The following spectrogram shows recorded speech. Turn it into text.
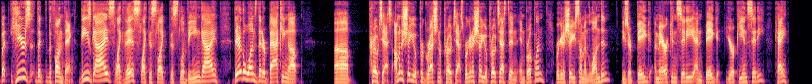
But here's the the fun thing. These guys like this, like this, like this Levine guy, they're the ones that are backing up uh protests. I'm going to show you a progression of protests. We're going to show you a protest in, in Brooklyn. We're going to show you some in London. These are big American city and big European city. Okay,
